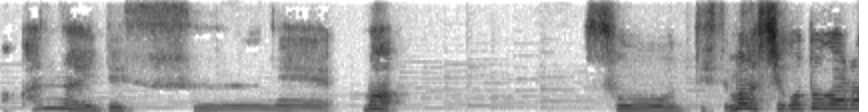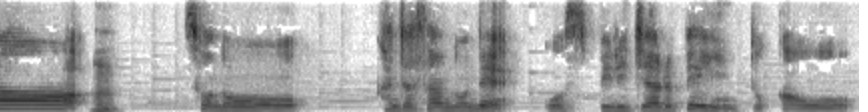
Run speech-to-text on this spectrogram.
わかんないですね。まあ、そうですね。まあ、仕事柄、うん。その、患者さんのね、こうスピリチュアルペインとかを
